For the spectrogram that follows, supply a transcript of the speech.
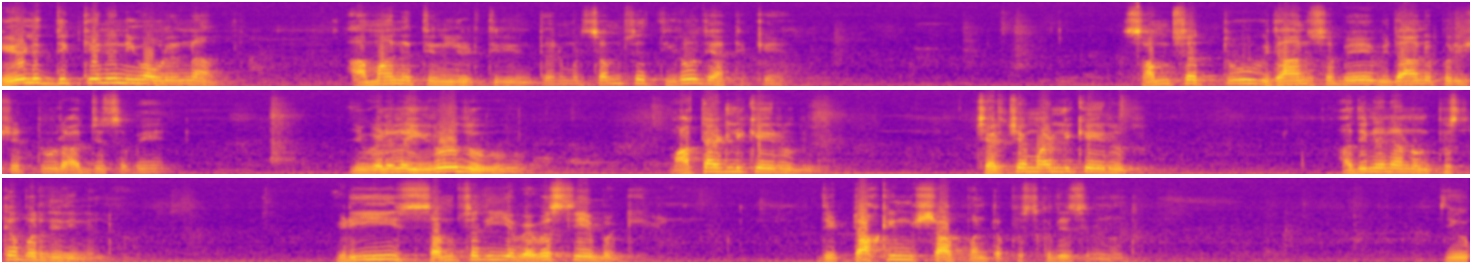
ಕೇಳಿದ್ದಕ್ಕೇನೆ ನೀವು ಅವರನ್ನು ಅಮಾನತಿನಲ್ಲಿ ಇಡ್ತೀರಿ ಅಂತ ನಮ್ಮ ಸಂಸತ್ ಇರೋದು ಯಾತಕ್ಕೆ? ಸಂಸತ್ತು, ವಿಧಾನಸಭೆ, ವಿಧಾನ ಪರಿಷತ್ತು, ರಾಜ್ಯಸಭೆ, ಇವುಗಳೆಲ್ಲ ಇರೋದು ಮಾತಾಡಲಿಕ್ಕೆ ಇರೋದು, ಚರ್ಚೆ ಮಾಡಲಿಕ್ಕೆ ಇರೋದು. ಅದನ್ನೇ ನಾನೊಂದು ಪುಸ್ತಕ ಬರೆದಿದ್ದೀನಲ್ಲ ಇಡೀ ಸಂಸದೀಯ ವ್ಯವಸ್ಥೆಯ ಬಗ್ಗೆ. ದಿ ಟಾಕಿಂಗ್ ಶಾಪ್ ಅಂತ ಪುಸ್ತಕದ ಹೆಸರು ನೋದು ನೀವು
